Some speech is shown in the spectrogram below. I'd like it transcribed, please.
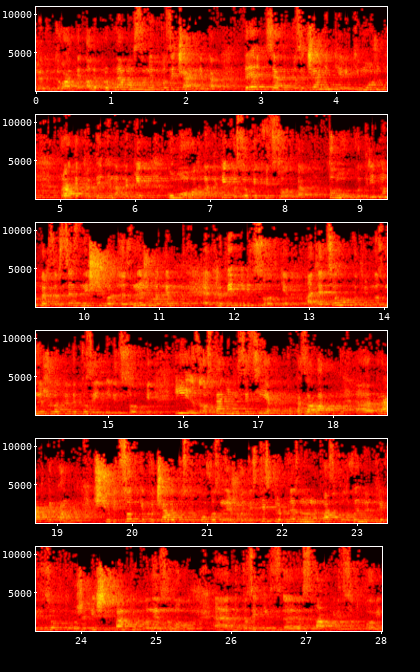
кредитувати, але проблема в самих позичальниках, де взяти позичальників, які можуть брати кредити на таких умовах, на таких високих відсотках. Тому потрібно перш за все знижувати е, кредитні відсотки. А для цього потрібно знижувати депозитні відсотки. І останні місяці, як показала е, практика, що відсотки почали поступово знижуватись. Десь приблизно на 2,5-3% вже більшість банків понизило е, депозитні е, ставки відсоткові.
